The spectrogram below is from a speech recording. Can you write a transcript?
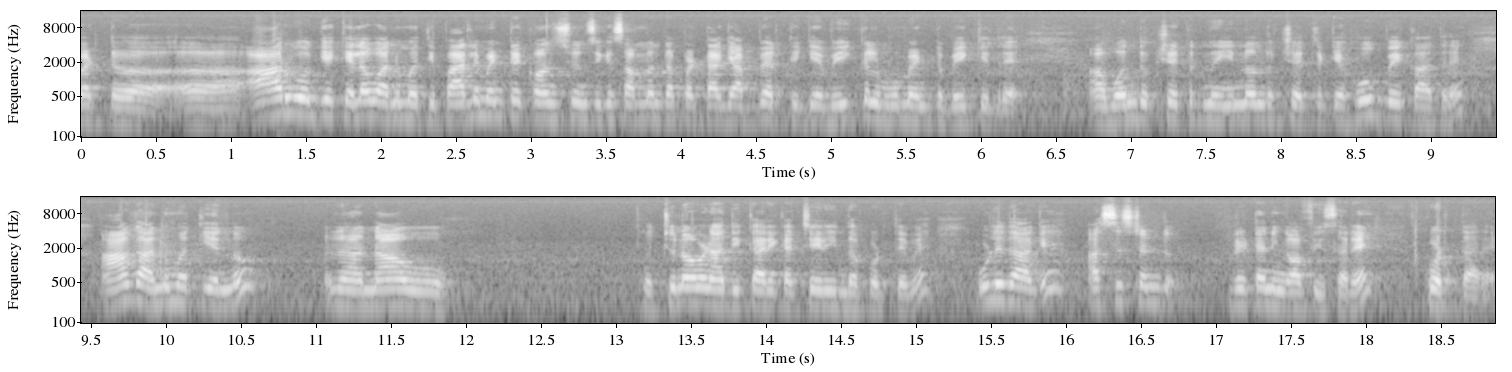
ಬಟ್ ಆರೋಗ್ಯ ಕೆಲವು ಅನುಮತಿ ಪಾರ್ಲಿಮೆಂಟ್ರಿ ಕಾನ್ಸ್ಟಿಟ್ಯೂನ್ಸಿಗೆ ಸಂಬಂಧಪಟ್ಟಾಗೆ ಅಭ್ಯರ್ಥಿಗೆ ವೆಹಿಕಲ್ ಮೂಮೆಂಟ್ ಬೇಕಿದ್ರೆ ಒಂದು ಕ್ಷೇತ್ರದಿಂದ ಇನ್ನೊಂದು ಕ್ಷೇತ್ರಕ್ಕೆ ಹೋಗಬೇಕಾದ್ರೆ ಆಗ ಅನುಮತಿಯನ್ನು ನಾವು ಚುನಾವಣಾಧಿಕಾರಿ ಕಚೇರಿಯಿಂದ ಕೊಡ್ತೇವೆ. ಉಳಿದ ಹಾಗೆ ಅಸಿಸ್ಟೆಂಟ್ ರಿಟರ್ನಿಂಗ್ ಆಫೀಸರೇ ಕೊಡ್ತಾರೆ.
